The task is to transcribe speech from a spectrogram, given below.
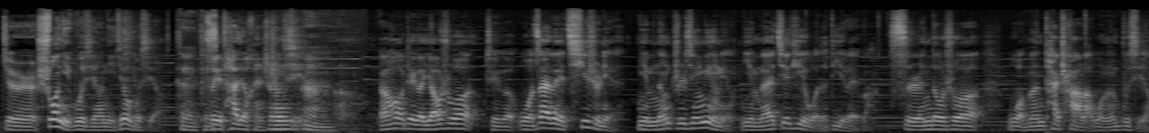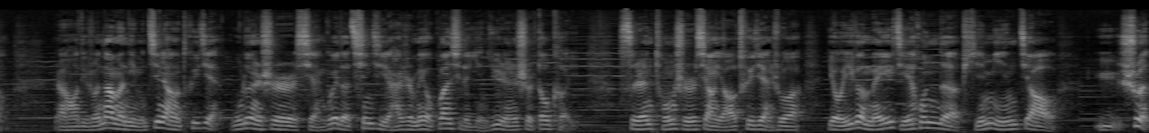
就是说你不行，你就不行，对对，所以他就很生气。嗯。啊。然后这个尧说：“这个我在位七十年，你们能执行命令，你们来接替我的地位吧。”四人都说：“我们太差了，我们不行。”然后帝说：“那么你们尽量的推荐，无论是显贵的亲戚还是没有关系的隐居人士都可以。”四人同时向尧推荐说：“有一个没结婚的平民叫禹舜，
